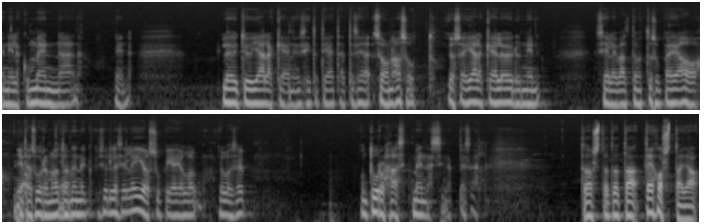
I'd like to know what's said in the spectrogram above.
ja niille kun mennään, niin löytyy jälkeä, niin siitä tietää, että se, se on asuttu. Jos ei jälkeä löydy, niin siellä ei välttämättä supeja ole. Joo. Mitä suuremmalla Joo. todennäköisyydellä siellä ei ole supia, jolloin, jolloin se on turhaa sitten mennä sinne pesälle. Tuosta tota, tehosta ja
